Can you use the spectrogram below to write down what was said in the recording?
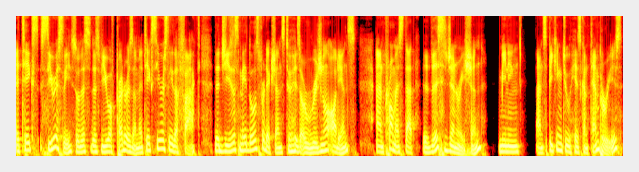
it takes seriously, so this, this view of preterism, it takes seriously the fact that Jesus made those predictions to his original audience and promised that this generation, meaning and speaking to his contemporaries,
